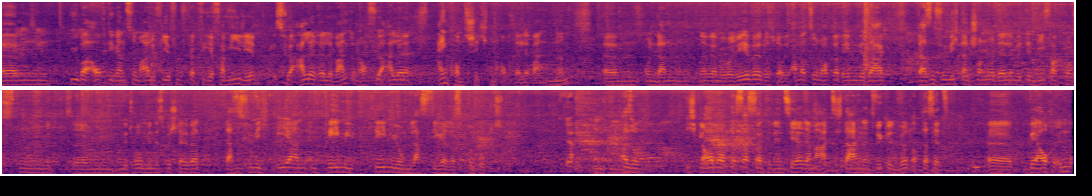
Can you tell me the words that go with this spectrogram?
ähm, über auch die ganz normale vier-, fünfköpfige Familie ist für alle relevant und auch für alle Einkommensschichten auch relevant. Ne? Ähm, und dann, ne, wir haben über Rewe, das glaube ich Amazon auch gerade eben gesagt, da sind für mich dann schon Modelle mit den Lieferkosten, mit, ähm, mit hohem Mindestbestellwert. Das ist für mich eher ein, ein Premium-lastigeres Produkt. Ja. Also ich glaube auch, dass das dann tendenziell der Markt sich dahin entwickeln wird. Ob das jetzt, äh, wer auch in,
